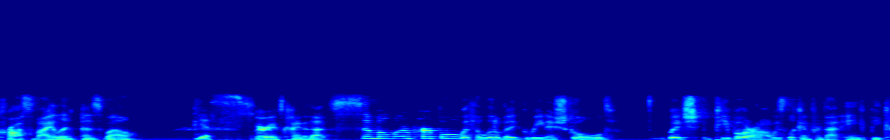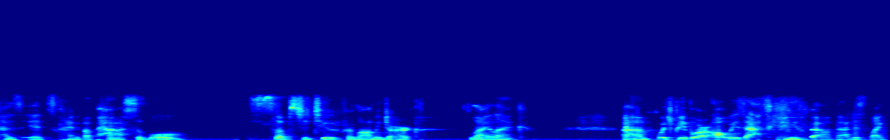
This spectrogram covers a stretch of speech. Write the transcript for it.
Cross Violet as well. Yes. Where it's kind of that similar purple with a little bit greenish gold, which people are always looking for that ink because it's kind of a passable substitute for Lamy Dark Lilac, um, which people are always asking about. That is like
